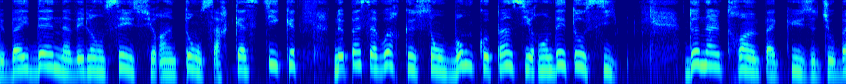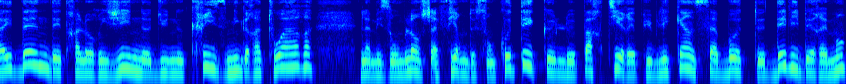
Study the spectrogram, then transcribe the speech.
Biden avait lancé sur un ton sarcastique ne pas savoir que son bon copain s'y rendait aussi. Donald Trump accuse Joe Biden d'être à l'origine d'une crise migratoire. La Maison-Blanche affirme de son côté que le Parti républicain sabote délibérément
